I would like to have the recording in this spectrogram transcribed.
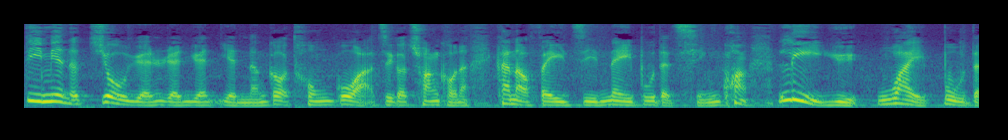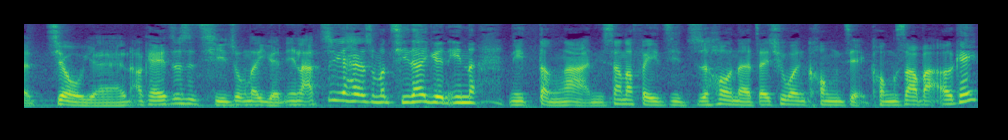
地面的救援人员也能够通过啊这个窗口呢看到飞机内部的情况，利于外部的救援。OK，这是其中的原因啦。至于还有什么其他原因呢？你等啊，你上到飞机之后呢，再去问空姐空少吧。OK。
